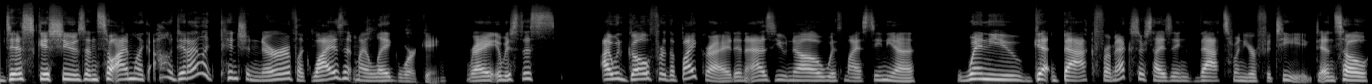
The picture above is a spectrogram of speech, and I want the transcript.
disc issues. And so I'm like, oh, did I like pinch a nerve? Like, why isn't my leg working? Right. It was this, I would go for the bike ride. And as you know, with myasthenia, when you get back from exercising, that's when you're fatigued. And so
